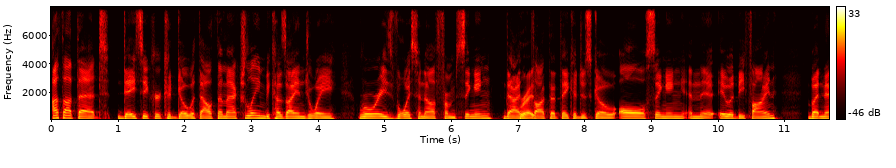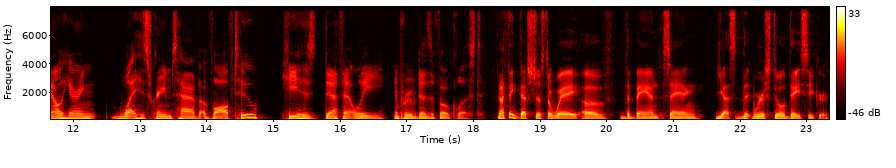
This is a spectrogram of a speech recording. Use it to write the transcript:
I thought that Dayseeker could go without them actually because I enjoy Rory's voice enough from singing that I Right. thought that they could just go all singing and it it would be fine. But now hearing what his screams have evolved to, he has definitely improved as a vocalist. And I think that's just a way of the band saying, yes, th- we're still Dayseeker.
